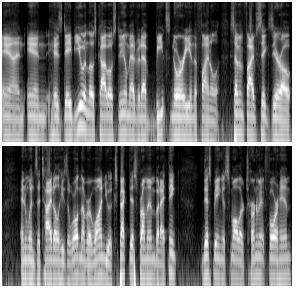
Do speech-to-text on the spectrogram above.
And in his debut in Los Cabos, Daniil Medvedev beats Norrie in the final 7 5 6 0 and wins the title. He's the world number one. You expect this from him, but I think this being a smaller tournament for him,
